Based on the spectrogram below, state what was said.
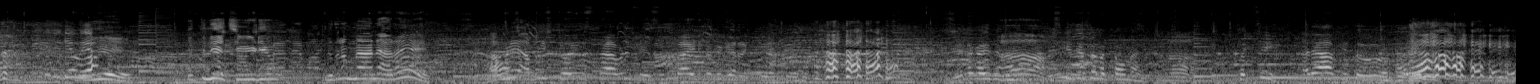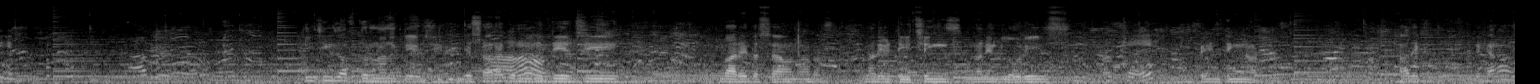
इतनी अच्छी वीडियो मतलब मैं ना अरे अपनी अपनी स्टोरी उस पर अपने फेसबुक पर आईडी पे भी कर रखी है। ये लगाई थी हाँ। इसकी जैसा लगता हूँ मैं? हाँ। सच्ची? अरे आप ही तो। आप टीचिंग्स ऑफ़ गुरु नानक देव जी ये सारा गुरु नानक देव जी बारे दसा उन्होंने। ਉਹਨਾਂ ਦਾ ਉਹਨਾਂ ਦੀਆਂ ਟੀਚਿੰਗਸ ਉਹਨਾਂ ਦੀਆਂ ਗਲੋਰੀਜ਼ ओके ਪੇਂਟਿੰਗ ਨਾਲ ਆ ਦੇਖ ਦੇਖਿਆ ਨਾ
